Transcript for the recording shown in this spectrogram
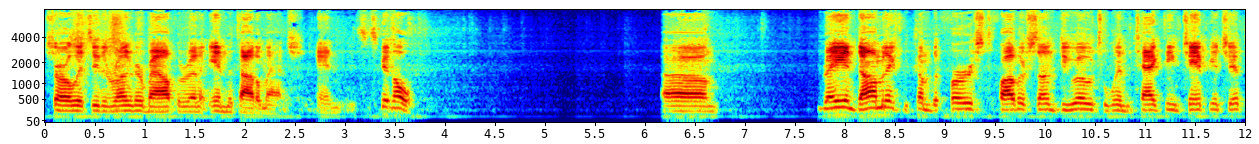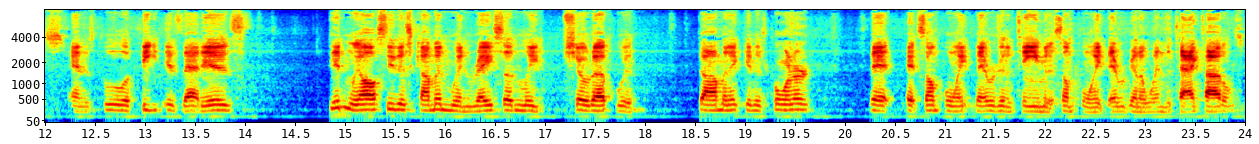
Charlotte's either running her mouth or in the title match, and it's just getting old. Um, Rey and Dominic become the first father-son duo to win the tag team championships, and as cool a feat as that is, didn't we all see this coming when Rey suddenly showed up with Dominic in his corner? That at some point they were going to team, and at some point they were going to win the tag titles,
